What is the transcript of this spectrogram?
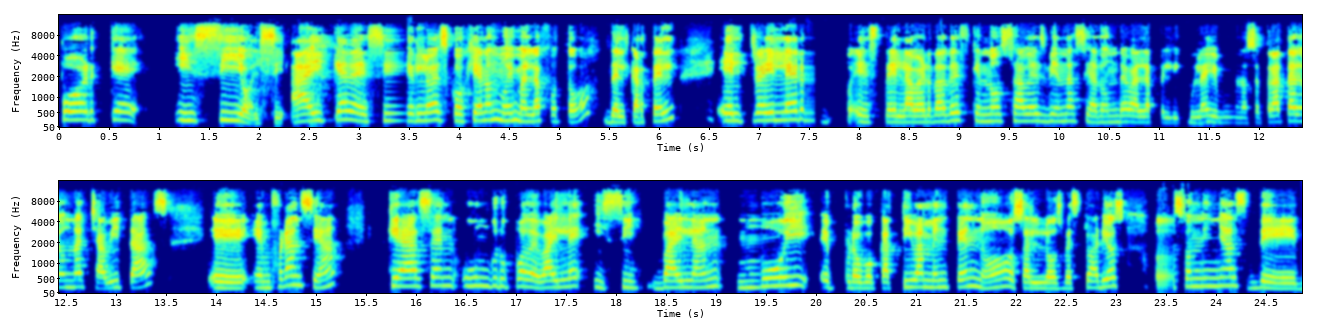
porque y sí, Olsi, hay que decirlo, escogieron muy mal la foto del cartel. El trailer, este, la verdad es que no sabes bien hacia dónde va la película. Y bueno, se trata de unas chavitas eh, en Francia que hacen un grupo de baile y sí, bailan muy eh, provocativamente, ¿no? O sea, los vestuarios son niñas de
